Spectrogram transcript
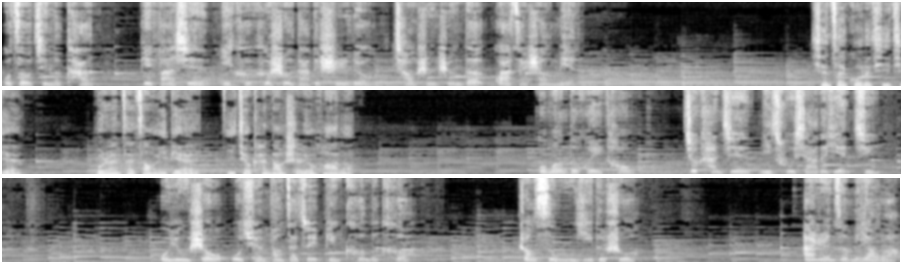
我走近了看，便发现一颗颗硕大的石榴俏生生地挂在上面。现在过了季节，不然再早一点，你就看到石榴花了。我猛地回头，就看见你促狭的眼睛。我用手握拳放在嘴边，咳了咳，状似无意地说：“阿仁怎么样了？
